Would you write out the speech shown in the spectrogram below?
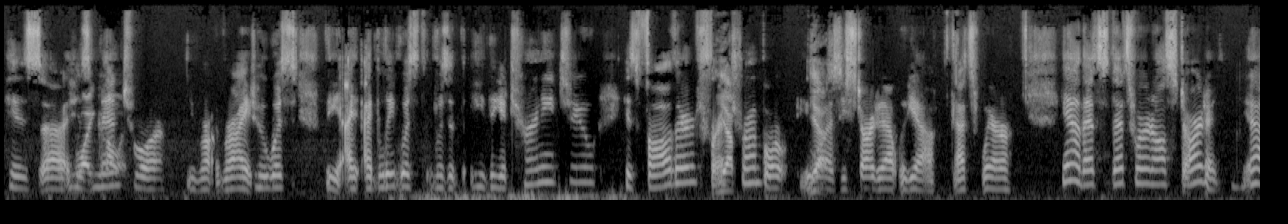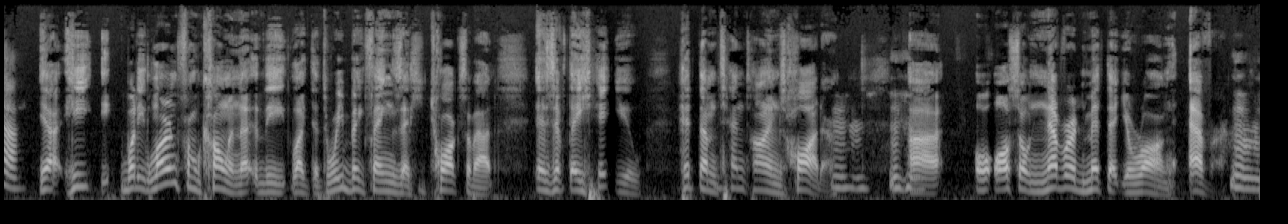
his uh, his Roy mentor, ri- right? Who was the I, I believe was was it he the attorney to his father, Fred Yep. Trump, or he Yes. was? He started out with yeah. That's where, yeah. That's that's where it all started. Yeah. Yeah, he what he learned from Cohn, the, the like the three big things that he talks about is if they hit you, hit them ten times harder. Mm-hmm. Mm-hmm. Uh, also, never admit that you're wrong ever. mm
